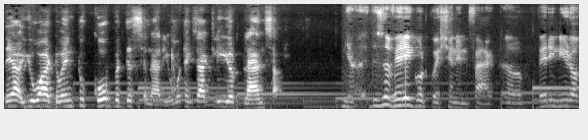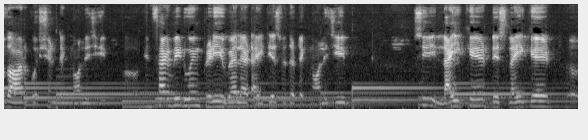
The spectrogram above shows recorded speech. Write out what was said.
they are you are doing to cope with this scenario? What exactly your plans are yeah, this is a very good question. In fact, uh, very need of the hour question. Technology. Uh, in fact, we're doing pretty well at ITS with the technology. See, like it, dislike it. Uh,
